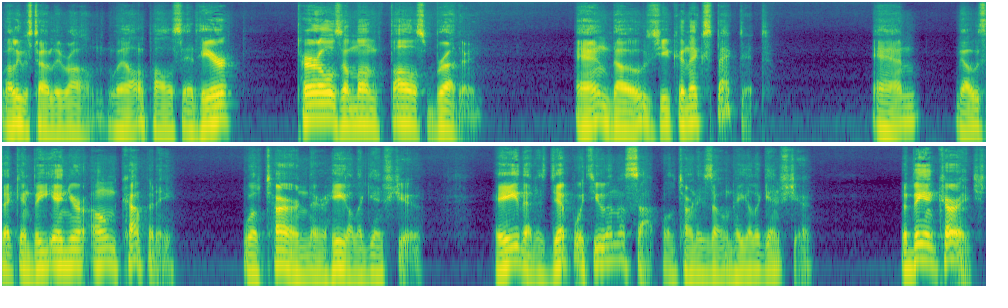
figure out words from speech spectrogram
Well, he was totally wrong. Well, Paul said here, perils among false brethren, and those you can expect it. And those that can be in your own company will turn their heel against you. He that is dipped with you in the sop will turn his own heel against you. But be encouraged.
